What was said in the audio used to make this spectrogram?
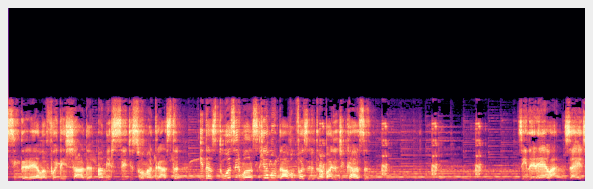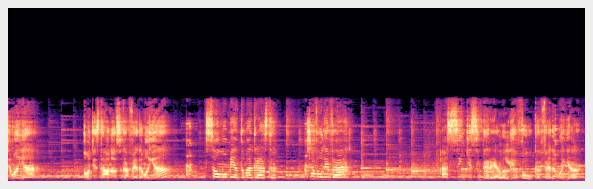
Cinderela foi deixada à mercê de sua madrasta e das duas irmãs que a mandavam fazer o trabalho de casa. Cinderela, já é de manhã. Onde está o nosso café da manhã? Só um momento, madrasta. Já vou levar. Assim que Cinderela levou o café da manhã,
